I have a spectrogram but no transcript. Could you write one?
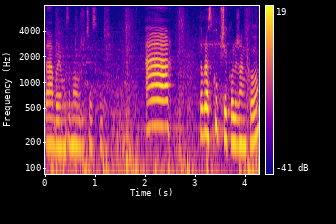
Tak, bo jemu za mało życia schodzi. A! Dobra, skup się, koleżanko.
